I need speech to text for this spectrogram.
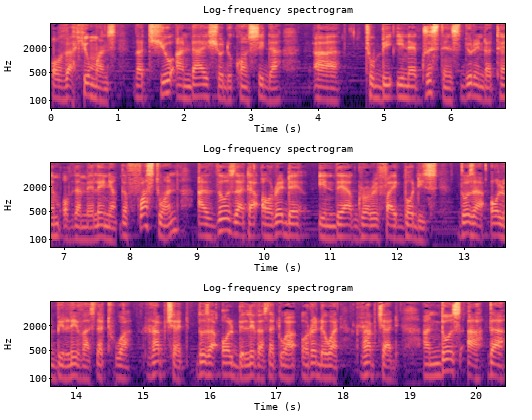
of the humans that you and I should consider uh, to be in existence during the time of the millennium. The first one are those that are already in their glorified bodies. Those are all believers that were raptured. Those are all believers that were already what? Raptured. And those are the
